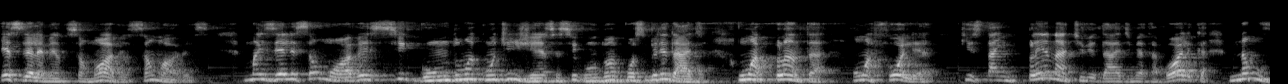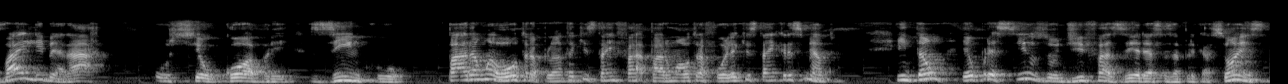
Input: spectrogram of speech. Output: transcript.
Esses elementos são móveis? São móveis mas eles são móveis segundo uma contingência, segundo uma possibilidade. Uma planta, uma folha que está em plena atividade metabólica não vai liberar o seu cobre, zinco para uma outra planta que está em para uma outra folha que está em crescimento. Então, eu preciso de fazer essas aplicações,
